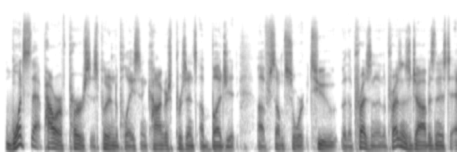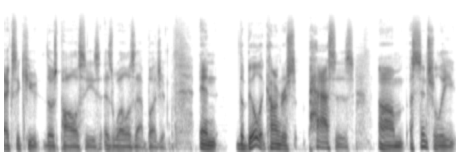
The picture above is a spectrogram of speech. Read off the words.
once that power of purse is put into place and Congress presents a budget of some sort to the president, and the president's job is then is to execute those policies as well as that budget. And the bill that Congress passes um, essentially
